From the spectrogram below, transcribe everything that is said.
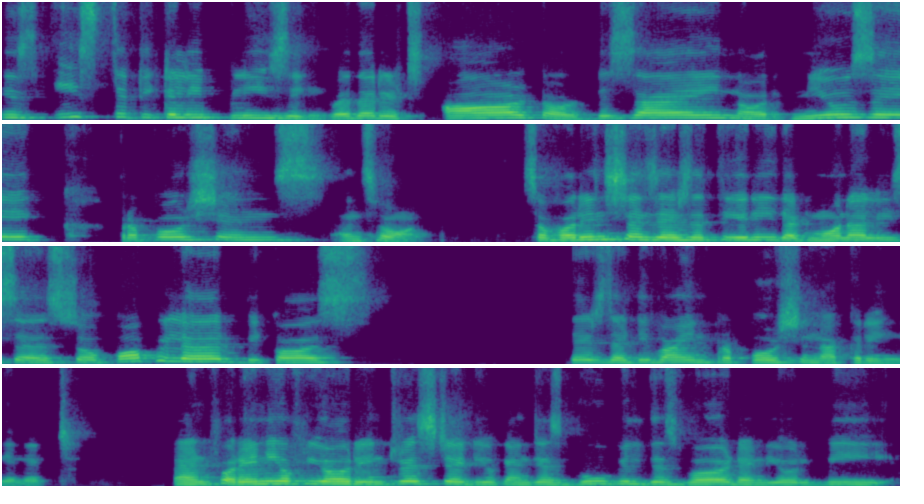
is aesthetically pleasing, whether it's art or design or music, proportions, and so on. So for instance, there's a theory that Mona Lisa is so popular because there's a divine proportion occurring in it. And for any of you are interested, you can just Google this word and you'll be,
